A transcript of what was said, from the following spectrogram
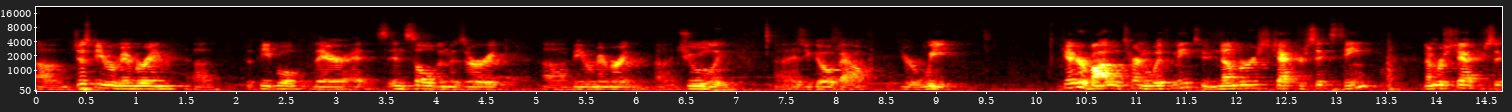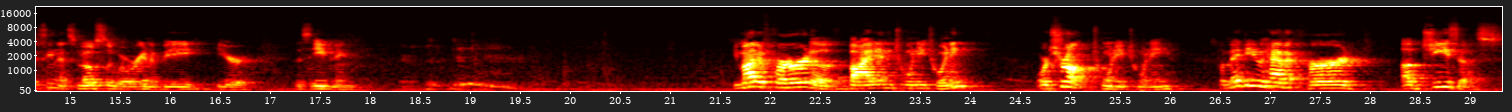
um, just be remembering uh, the people there at, in Sullivan, Missouri. Uh, be remembering uh, Julie as you go about your week. If you have your Bible, turn with me to Numbers chapter 16. Numbers chapter 16, that's mostly where we're going to be here this evening. You might have heard of Biden 2020 or Trump 2020, but maybe you haven't heard of Jesus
